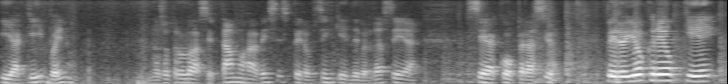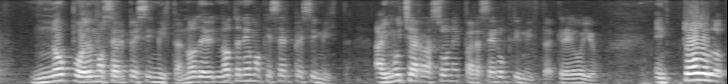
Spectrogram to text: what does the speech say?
Y aquí, bueno, nosotros lo aceptamos a veces, pero sin que de verdad sea, sea cooperación. Pero yo creo que no podemos ser pesimistas, no, no tenemos que ser pesimistas. Hay muchas razones para ser optimistas, creo yo. En todo lo,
